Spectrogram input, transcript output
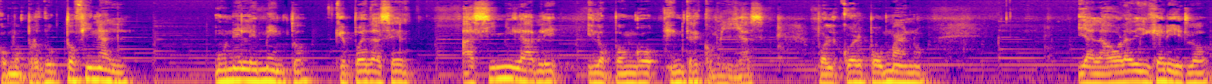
como producto final un elemento que pueda ser asimilable, y lo pongo entre comillas, por el cuerpo humano y a la hora de ingerirlo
